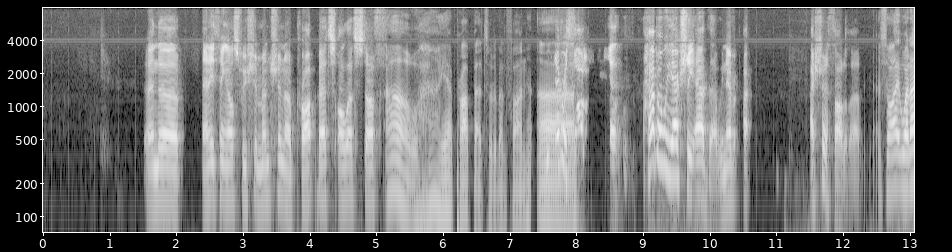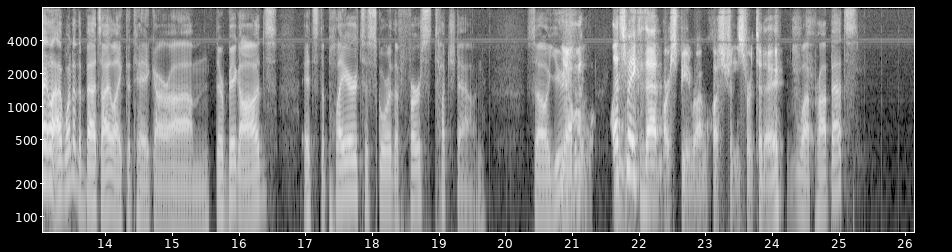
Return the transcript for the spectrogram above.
And uh, anything else we should mention? Uh, prop bets, all that stuff. Oh, oh, yeah, prop bets would have been fun. we Uh, never thought. Yeah, how about we actually add that? We never. I, I should have thought of that. So I what I one of the bets I like to take are um they're big odds. It's the player to score the first touchdown. So you Yeah, let, let's make that our speed round questions for today. what prop bets?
